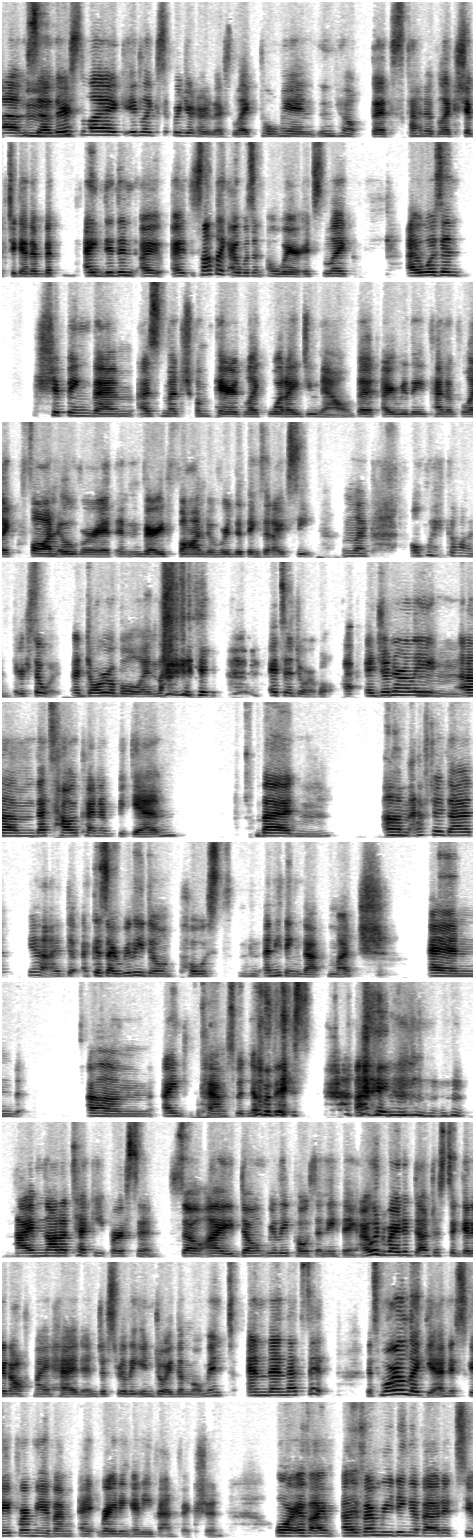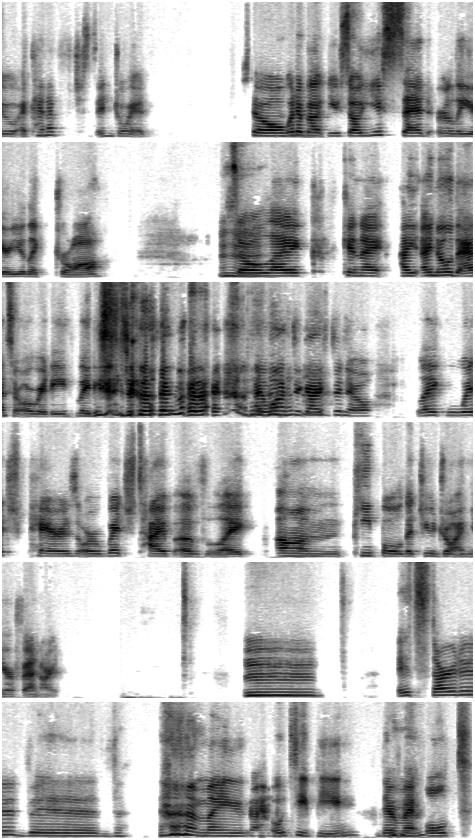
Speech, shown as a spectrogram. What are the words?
um, so mm. there's like it like super junior there's like Tongin and you know that's kind of like shipped together but i didn't I, I it's not like i wasn't aware it's like i wasn't shipping them as much compared like what I do now that I really kind of like fawn over it and very fond over the things that I see. I'm like, oh my god, they're so adorable and like it's adorable. I, I generally mm. um that's how it kind of began. But mm-hmm. um after that, yeah, I because I really don't post anything that much and um I Cams would know this I I'm not a techie person, so I don't really post anything. I would write it down just to get it off my head and just really enjoy the moment, and then that's it. It's more like yeah, an escape for me if I'm eh, writing any fan fiction, or if I'm mm-hmm. if I'm mm-hmm. reading about it too. I kind of just enjoy it. So, mm-hmm. what about you? So you said earlier you like draw. Mm-hmm. So like can I, I I know the answer already, ladies and gentlemen, but I, I want you guys to know like which pairs or which type of like um people that you draw in your fan art? Mm, it started with my OTP. They're mm-hmm. my alt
